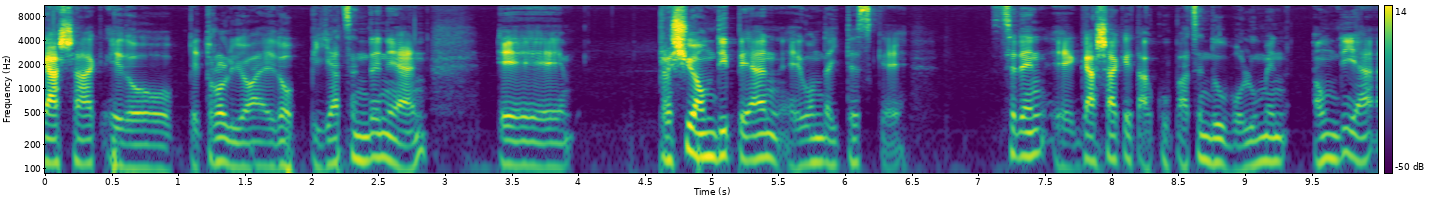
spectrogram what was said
gasak edo petrolioa edo pilatzen denean, e, presio handipean egon daitezke zeren e, gasak eta okupatzen du volumen handia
